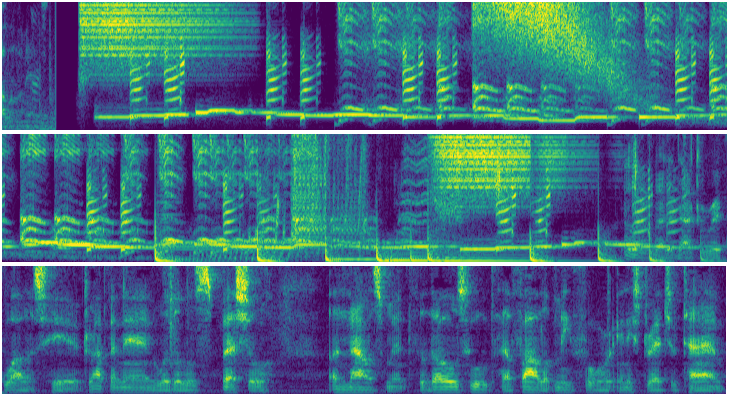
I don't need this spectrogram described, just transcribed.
Hello, everybody. Dr. Rick Wallace here, dropping in with a little special announcement for those who have followed me for any stretch of time.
